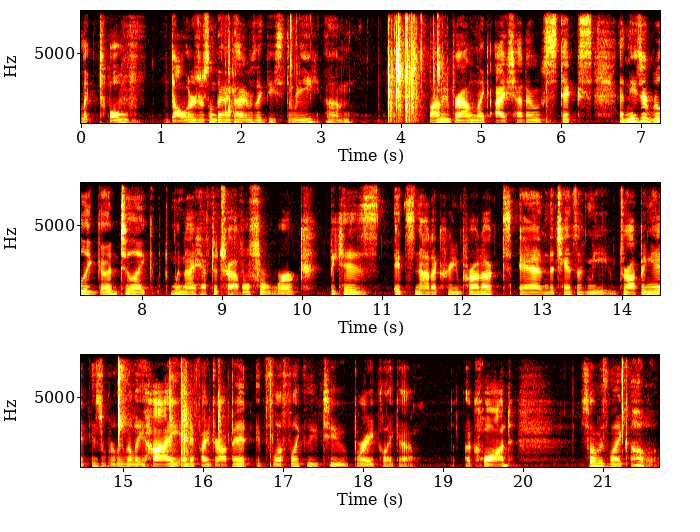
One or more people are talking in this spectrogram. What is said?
like $12 or something like that. It was like these three um, Bobbi Brown like eyeshadow sticks. And these are really good to like when I have to travel for work because it's not a cream product and the chance of me dropping it is really, really high. And if I drop it, it's less likely to break like a, a quad. So I was like, oh,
